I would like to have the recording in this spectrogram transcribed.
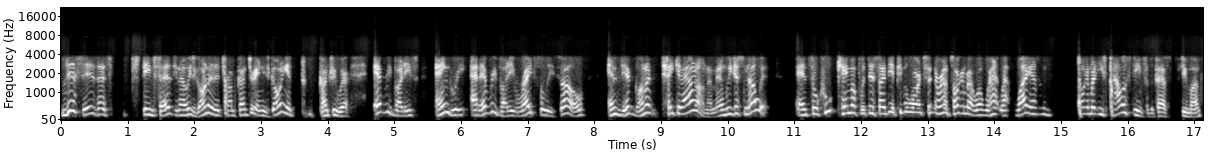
This is, as Steve says, you know, he's going to the Trump country, and he's going to a country where everybody's angry at everybody, rightfully so, and they're going to take it out on him, and we just know it. And so, who came up with this idea? People weren't sitting around talking about, well, why hasn't talking about East Palestine for the past few months.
